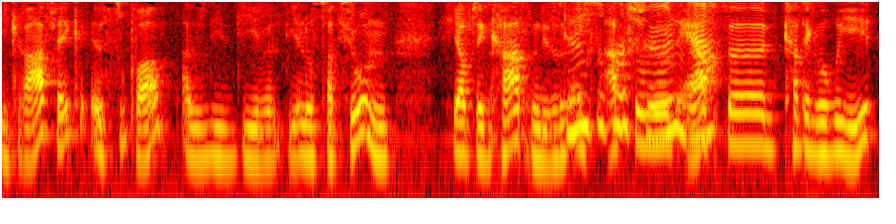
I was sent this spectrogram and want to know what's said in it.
die Grafik ist super. Also die, die, die Illustrationen hier auf den Karten, die sind, Die sind echt absolut schön, erste Kategorie.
